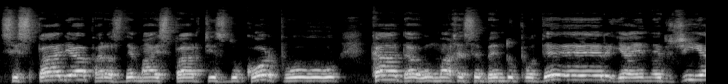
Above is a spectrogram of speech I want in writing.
se espalha para as demais partes do corpo, cada uma recebendo o poder e a energia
